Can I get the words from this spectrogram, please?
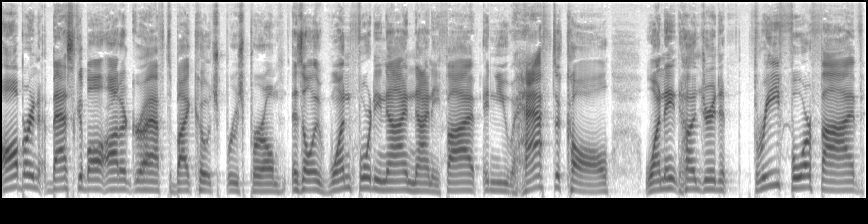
Auburn basketball autographed by Coach Bruce Pearl is only $149.95, and you have to call 1 800 345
